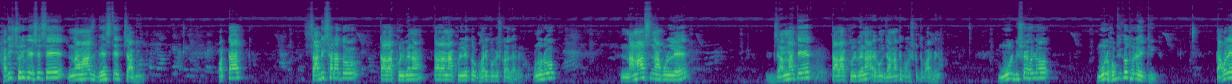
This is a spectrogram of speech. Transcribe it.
হাদিস শরীফে এসেছে, নামাজ ভেস্তের চাবি। অর্থাৎ চাবি ছাড়া তো তালা খুলবে না, তালা না খুললে তো ঘরে প্রবেশ করা যাবে না। অনুরূপ নামাজ না পড়লে জান্নাতের তালা খুলবে না এবং জান্নাতে প্রবেশ করতে পারবে না। মূল বিষয় হলো, মূল হকিকত হলো এটি তাহলে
